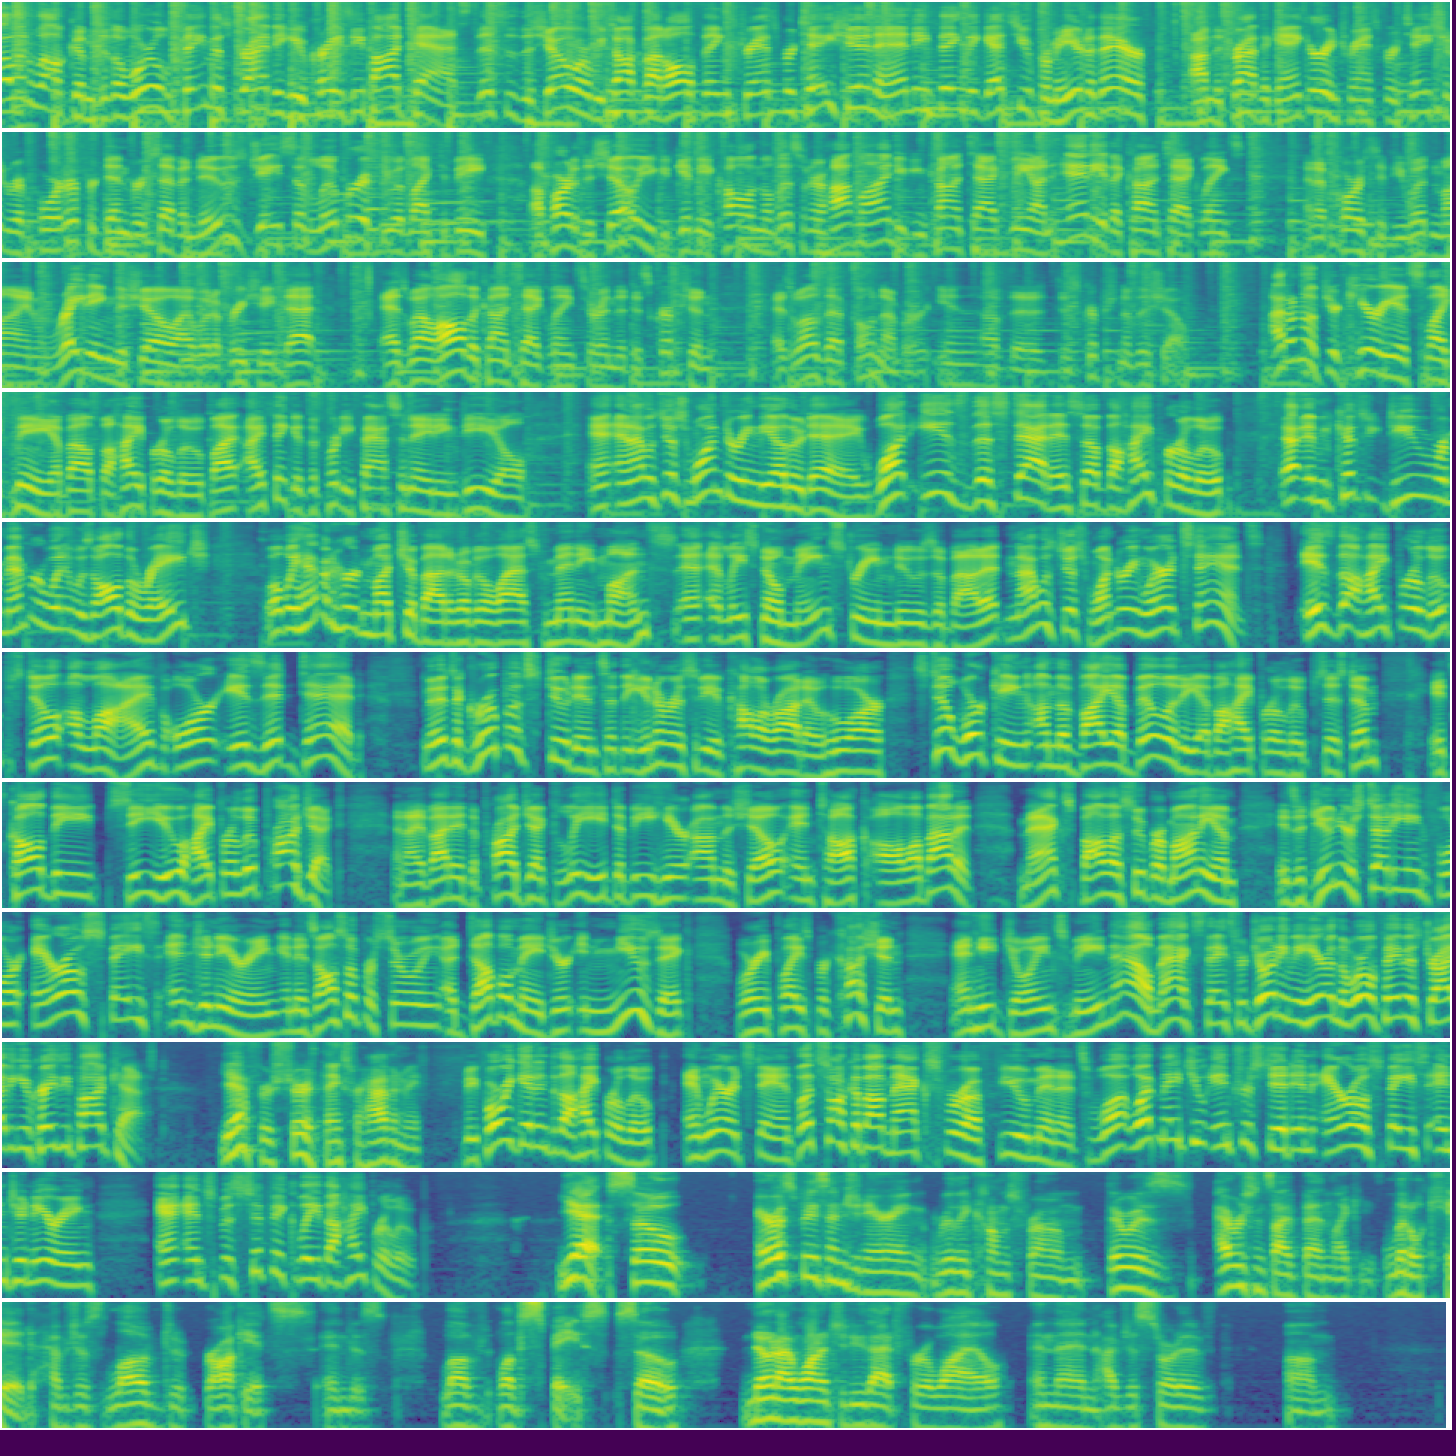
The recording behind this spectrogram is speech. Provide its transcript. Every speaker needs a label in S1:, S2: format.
S1: Hello and welcome to the world famous Driving You Crazy podcast. This is the show where we talk about all things transportation, anything that gets you from here to there. I'm the traffic anchor and transportation reporter for Denver 7 News, Jayson Luber. If you would like to be a part of the show, you could give me a call on the listener hotline. You can contact me on any of the contact links. And of course, if you wouldn't mind rating the show, I would appreciate that as well. All the contact links are in the description, as well as that phone number in of the description of the show. I don't know if you're curious like me about the Hyperloop. I, I think it's a pretty fascinating deal. And, and, I was just wondering the other day, what is the status of the Hyperloop? Uh, I mean, because do you remember when it was all the rage? Well, we haven't heard much about it over the last many months, at least no mainstream news about it. And I was just wondering where it stands. Is the Hyperloop still alive or is it dead? There's a group of students at the University of Colorado who are still working on the viability of a Hyperloop system. It's called the CU Hyperloop Project, and I invited the project lead to be here on the show and talk all about it. Max Balasubramaniam is a junior studying for aerospace engineering and is also pursuing a double major in music where he plays percussion, and he joins me now. Max, thanks for joining me here on the world famous Driving You Crazy podcast.
S2: Yeah, for sure. Thanks for having me.
S1: Before we get into the Hyperloop and where it stands, let's talk about Max for a few minutes. What what made you interested in aerospace engineering and, and specifically the Hyperloop?
S2: Yeah, so aerospace engineering really comes from there was ever since I've been like a little kid, have just loved rockets and just loved loved space. So known I wanted to do that for a while, and then I've just sort of um,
